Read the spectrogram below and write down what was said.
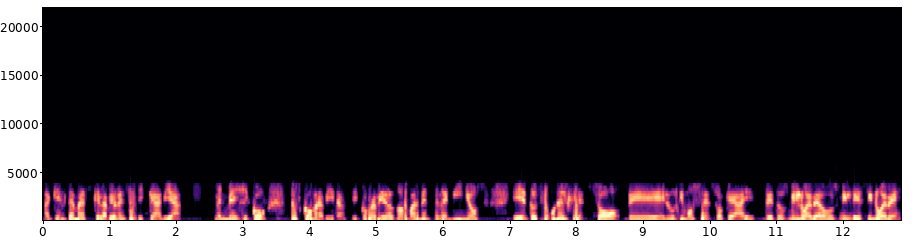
Aquí el tema es que la violencia vicaria en México, pues cobra vidas y cobra vidas normalmente de niños. Y entonces, según el censo, de, el último censo que hay de 2009 a 2019,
